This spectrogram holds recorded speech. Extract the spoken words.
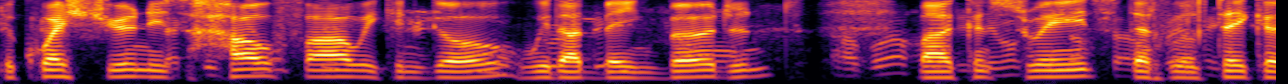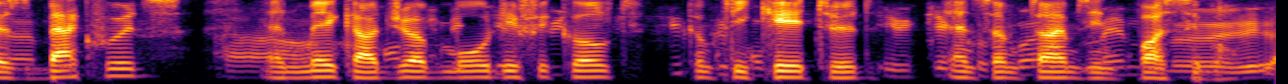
The question is how far we can go without being burdened by constraints that will take us backwards and make our job more difficult, complicated, and sometimes impossible.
